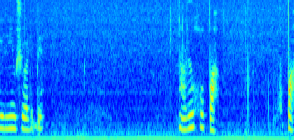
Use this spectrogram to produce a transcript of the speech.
Geleyim şöyle bir. Nerede? Hoppa. Hoppa.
